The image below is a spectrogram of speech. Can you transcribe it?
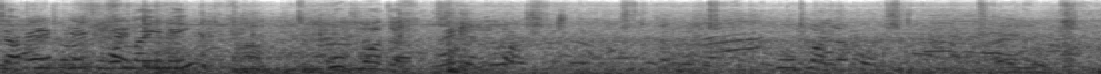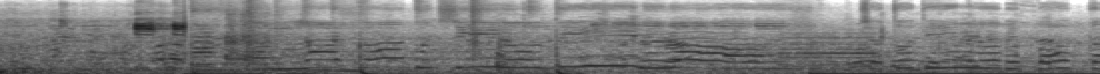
চাপড়ির কোনো তুলনাই নেই খুব মজা। খুব মজা। যতদিন রবে পদ্মা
